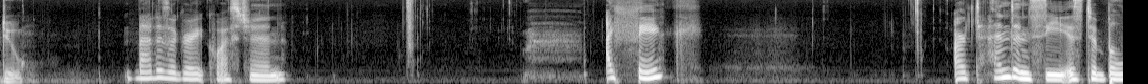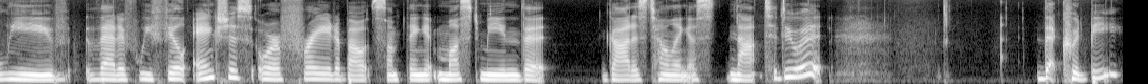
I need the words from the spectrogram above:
do? That is a great question. I think our tendency is to believe that if we feel anxious or afraid about something, it must mean that God is telling us not to do it. That could be.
